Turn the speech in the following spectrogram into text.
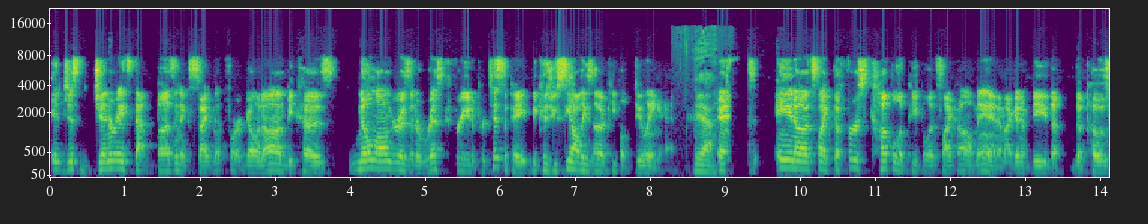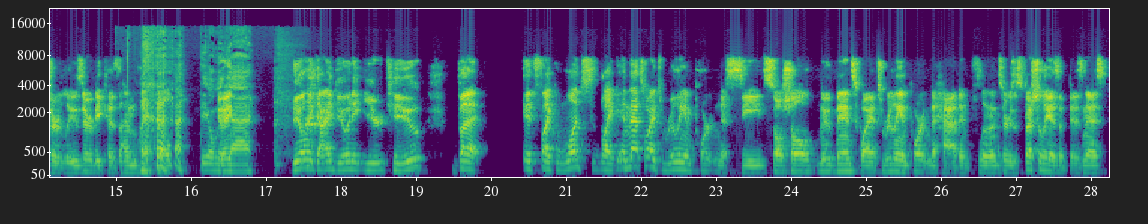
it just generates that buzz and excitement for it going on because no longer is it a risk for you to participate because you see all these other people doing it. Yeah. And, and you know, it's like the first couple of people, it's like, oh man, am I going to be the, the poser loser because I'm like the the only guy, the only guy doing it year two. But it's like once like and that's why it's really important to seed social movements why it's really important to have influencers especially as a business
